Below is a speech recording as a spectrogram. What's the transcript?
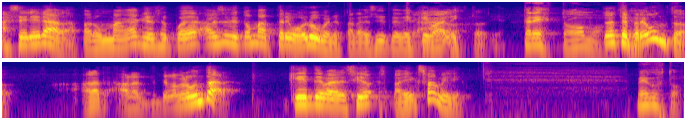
acelerada para un manga que se puede, a veces se toma tres volúmenes para decirte de qué va la historia. Tres tomos. Entonces te pregunto, ahora, ahora te tengo que preguntar, ¿Qué te pareció Spy X Family? Me gustó.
